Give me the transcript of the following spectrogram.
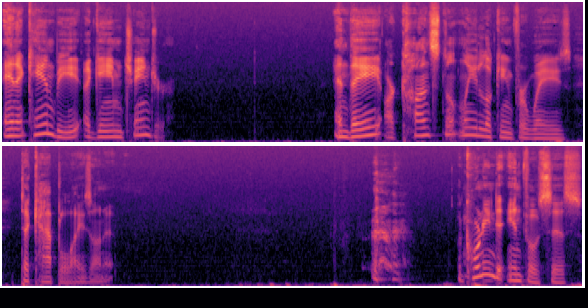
and it can be a game changer. And they are constantly looking for ways to capitalize on it. According to Infosys,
